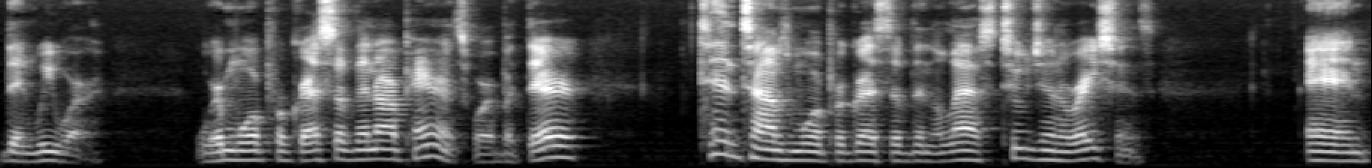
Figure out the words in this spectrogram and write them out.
than we were. We're more progressive than our parents were, but they're 10 times more progressive than the last two generations. And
